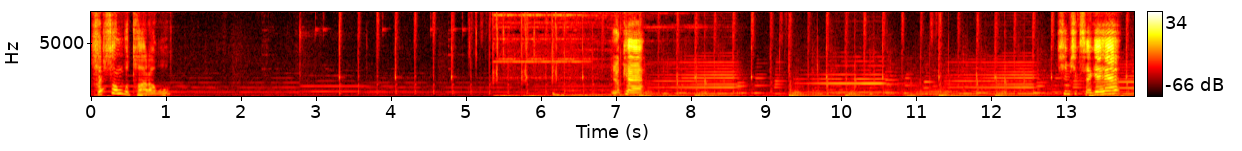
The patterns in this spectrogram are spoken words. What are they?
합성부터 하라고? 이렇게 심식 3개 해?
